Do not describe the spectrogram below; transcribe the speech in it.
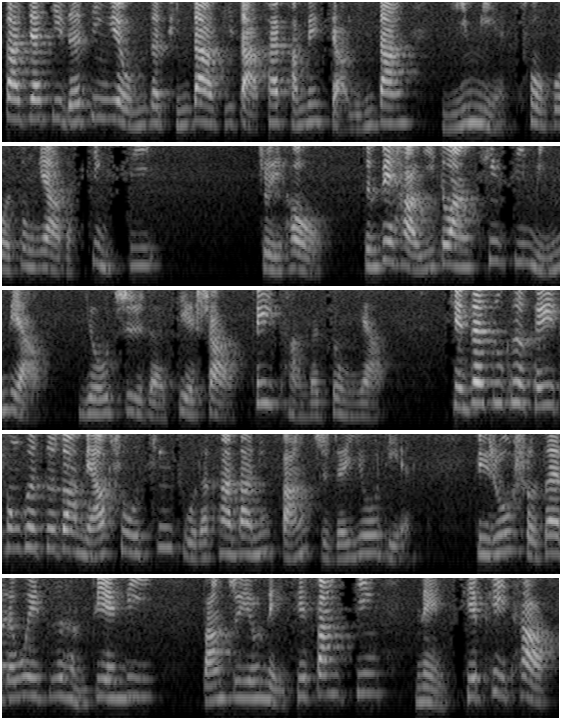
大家记得订阅我们的频道及打开旁边小铃铛，以免错过重要的信息。最后，准备好一段清晰明了、优质的介绍，非常的重要。潜在租客可以通过这段描述清楚地看到您房子的优点，比如所在的位置很便利，房子有哪些方新，哪些配套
